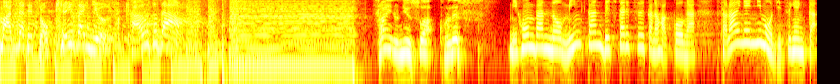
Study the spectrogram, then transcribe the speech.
町田鉄の経済ニュースカウントダウン3位のニュースはこれです。日本版の民間デジタル通貨の発行が再来年にも実現か。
